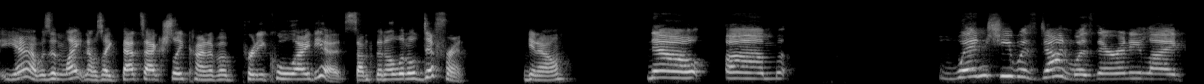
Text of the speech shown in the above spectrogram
Yeah, it was enlightened. I was like, that's actually kind of a pretty cool idea. It's something a little different, you know. Now, um, when she was done, was there any like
